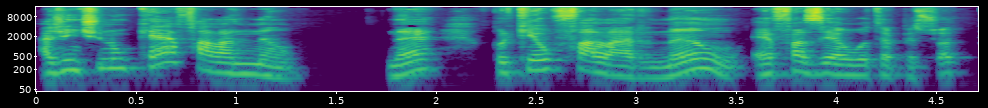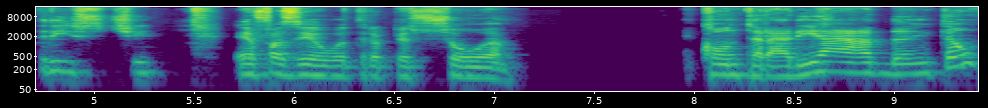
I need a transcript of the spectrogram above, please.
a gente não quer falar não né? Porque o falar não é fazer a outra pessoa triste, é fazer a outra pessoa contrariada. Então,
